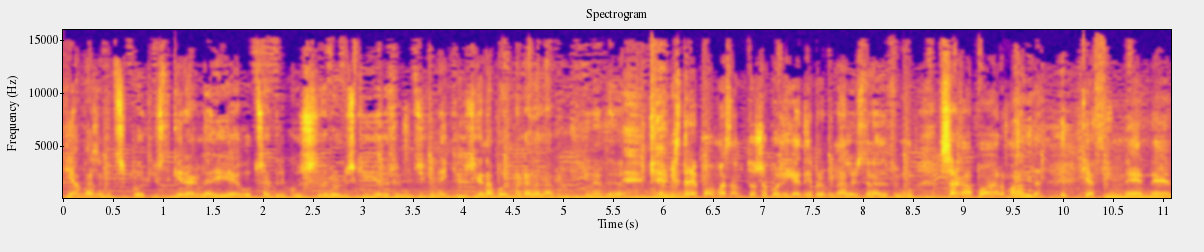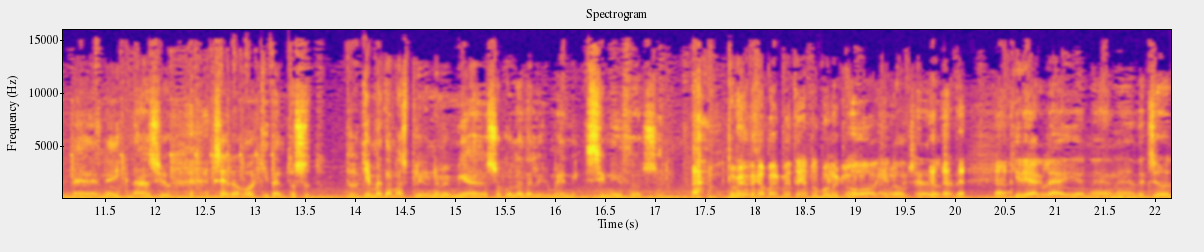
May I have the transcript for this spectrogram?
διαβάζαμε τους υπότιτλους στην κυρία Αγλαία, εγώ τους αντρικούς ρόλους και η αδερφή μου τους γυναικείους για να μπορεί να καταλαβαίνει τι γίνεται. Εμείς ντρεπόμασταν τόσο πολύ γιατί έπρεπε να λέω στην αδερφή μου «Σ' αγαπώ Αρμάντα» και αυτή «Ναι, ναι, ναι, ναι, Ιγνάσιο». Ξέρω εγώ και ήταν τόσο... και μετά μας πλήρωνε με μια σοκολάτα λιγμένη, συνήθως. το πήρατε χαμπάρι μετά ή από τον πόνο εκλογικό. Όχι, το ξέρετε, το ξέρετε. Κυρία Αγλαία, ναι, ναι. Δεν ξέρω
